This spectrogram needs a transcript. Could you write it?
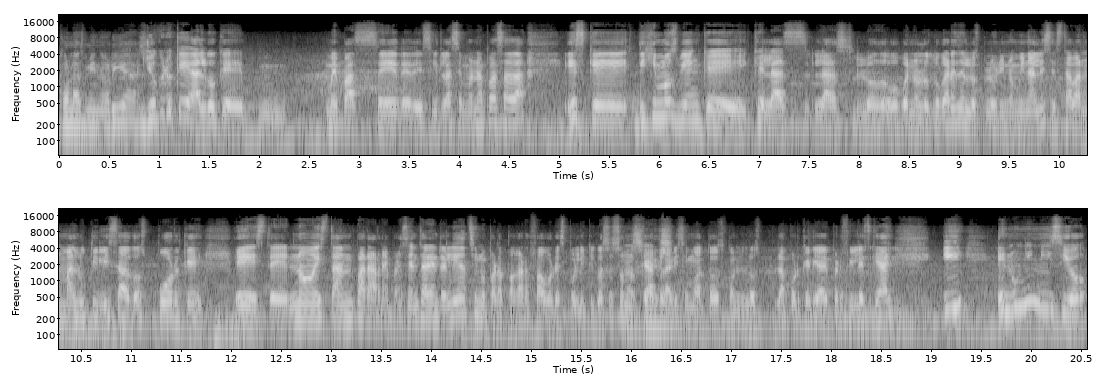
con las minorías? Yo creo que algo que mm, me pasé de decir la semana pasada es que dijimos bien que, que las, las lo- bueno, los lugares de los plurinominales estaban mal utilizados porque este, no están para representar en realidad, sino para pagar favores políticos. Eso nos Así queda es. clarísimo a todos con los- la porquería de perfiles que hay. Y en un inicio,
